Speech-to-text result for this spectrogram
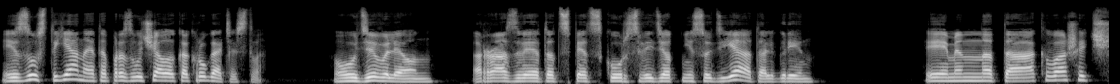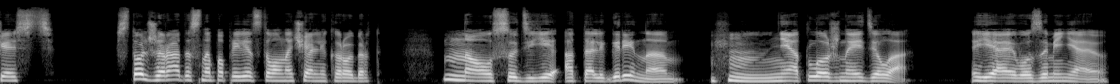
Из уст Яна это прозвучало как ругательство. «Удивлен. Разве этот спецкурс ведет не судья Атальгрин?» «Именно так, Ваша честь!» Столь же радостно поприветствовал начальника Роберт. «Но у судьи Атальгрина хм, неотложные дела. Я его заменяю».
